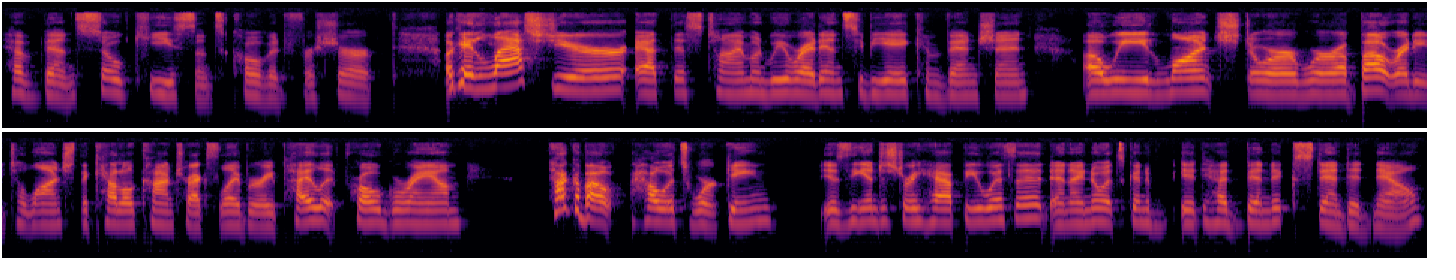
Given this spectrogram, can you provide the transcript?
have been so key since COVID for sure. Okay, last year at this time when we were at NCBA convention, uh, we launched or were about ready to launch the Cattle Contracts Library pilot program. Talk about how it's working is the industry happy with it? And I know it's going to, it had been extended now.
